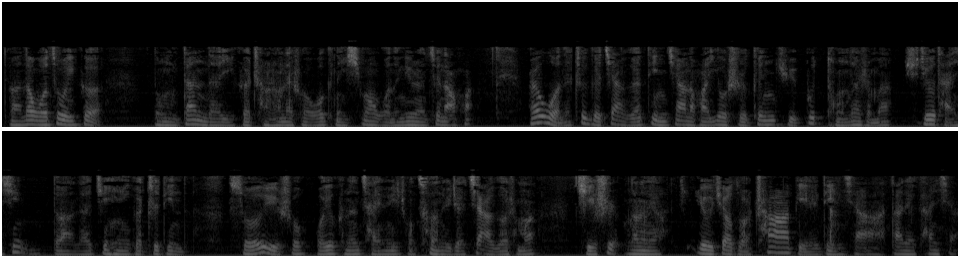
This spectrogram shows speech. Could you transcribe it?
对吧？那我作为一个垄断的一个厂商来说，我肯定希望我的利润最大化，而我的这个价格定价的话，又是根据不同的什么需求弹性，对吧？来进行一个制定的。所以说我有可能采用一种策略，叫价格什么歧视，看到没有？又叫做差别定价啊！大家看一下，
